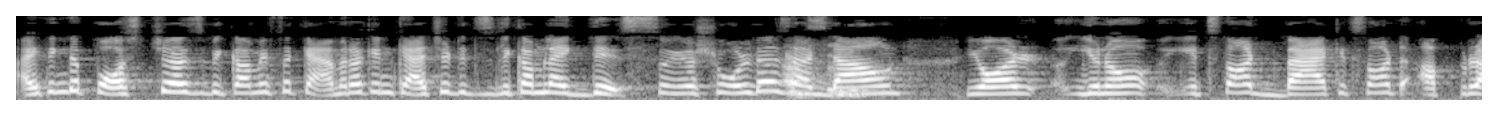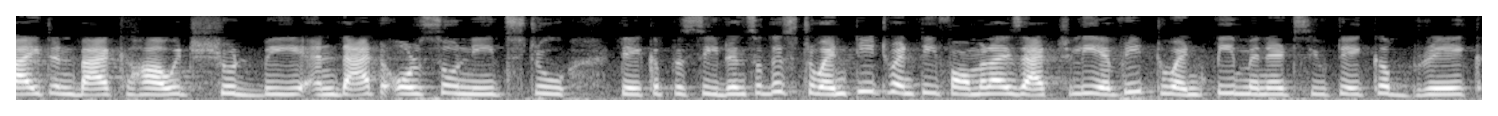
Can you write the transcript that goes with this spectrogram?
I think the postures become, if the camera can catch it, it's become like this. So your shoulders Absolutely. are down, your you know it's not back it's not upright and back how it should be and that also needs to take a precedence. So this 2020 formula is actually every 20 minutes you take a break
